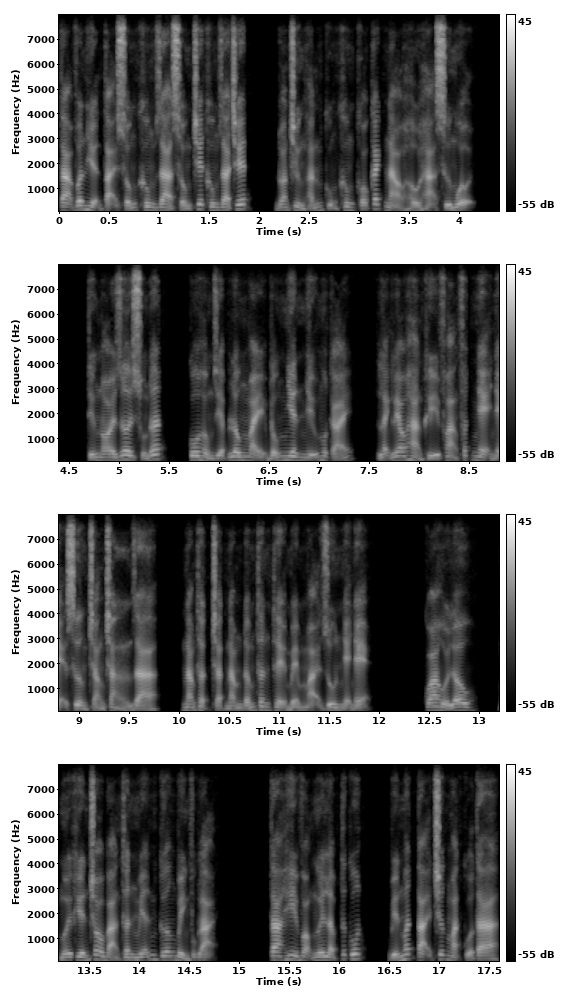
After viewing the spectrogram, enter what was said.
Tạ vân hiện tại sống không ra, sống chết không ra chết, đoán chừng hắn cũng không có cách nào hầu hạ sư muội. Tiếng nói rơi xuống đất, cô hồng diệp lông mày bỗng nhiên nhíu một cái, lạnh lẽo hàn khí phảng phất nhẹ nhẹ xương trắng tràn ra, nắm thật chặt nắm đấm thân thể mềm mại run nhẹ nhẹ. Qua hồi lâu, mới khiến cho bản thân miễn cưỡng bình phục lại. Ta hy vọng ngươi lập tức cút, biến mất tại trước mặt của ta,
